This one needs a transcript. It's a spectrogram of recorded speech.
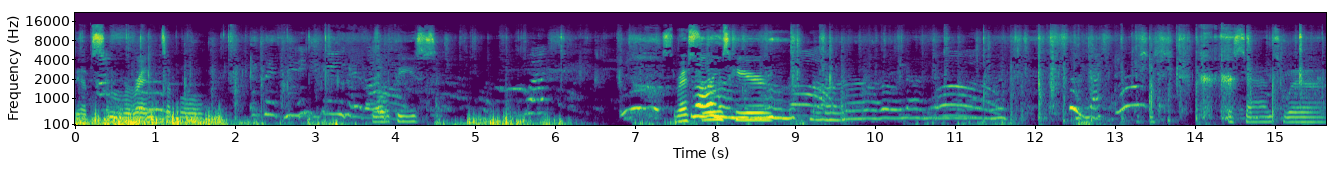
They have some rentable floaties. Restrooms here. This is the sands with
